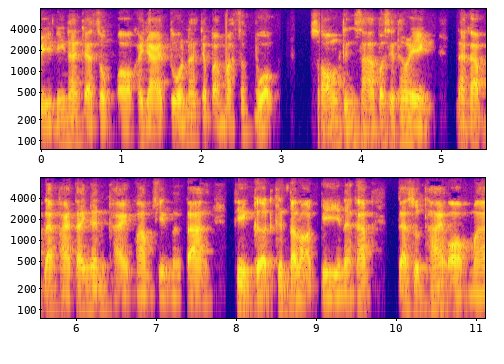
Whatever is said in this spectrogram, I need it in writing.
ปีนี้น่าจะส่งออกขยายตัวน่าจะประมาณสักบวก 2-3%เท่านั้นเองนะครับ และภายใต้เงื่อนไขความเสี่ยงต่างๆ ที่เกิดขึ้นตลอดปีนะครับ แต่สุดท้ายออกมา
